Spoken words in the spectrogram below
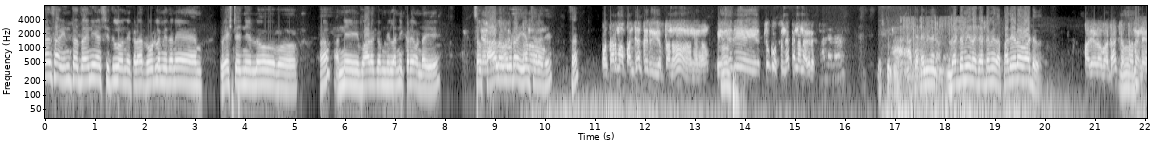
ఏం సార్ ఇంత దయనీయ స్థితిలో ఉంది ఇక్కడ? రోడ్ల మీదనే వేస్టేజ్ నీళ్ళు అన్ని వాడకం నీళ్ళు అన్ని ఇక్కడే ఉన్నాయి అసలు కాలువలు కూడా ఏం సార్ అది? సార్? ఒకసారి మా పంచాయత్ చెప్తాను నేను. వస్తుందా పెన్నా నగర్? గడ్డ మీద గడ్డ మీద. పదిహేడో వార్డు. పదిహేడో వార్డా? చెప్తానండి.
